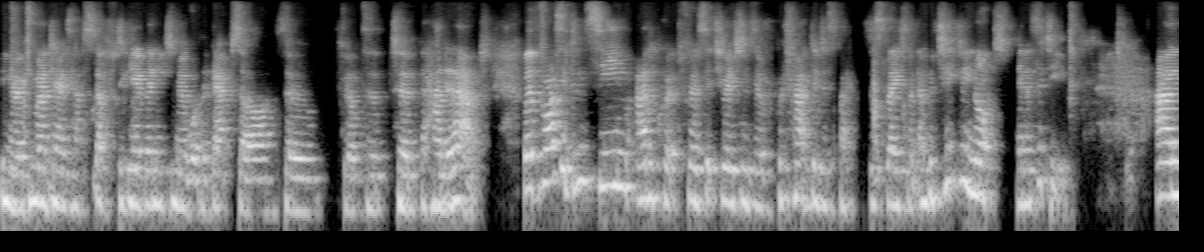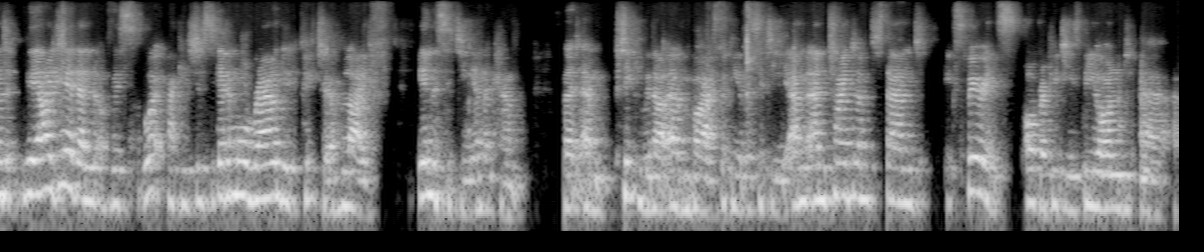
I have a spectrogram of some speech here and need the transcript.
you know, humanitarians have stuff to give, they need to know what the gaps are, so to be able to, to, hand it out. But for us, it didn't seem adequate for situations of protracted displacement, and particularly not in a city. And the idea then of this work package is to get a more rounded picture of life in the city and the camp but um, particularly with our urban bias, looking at the city and, and trying to understand experience of refugees beyond uh, a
